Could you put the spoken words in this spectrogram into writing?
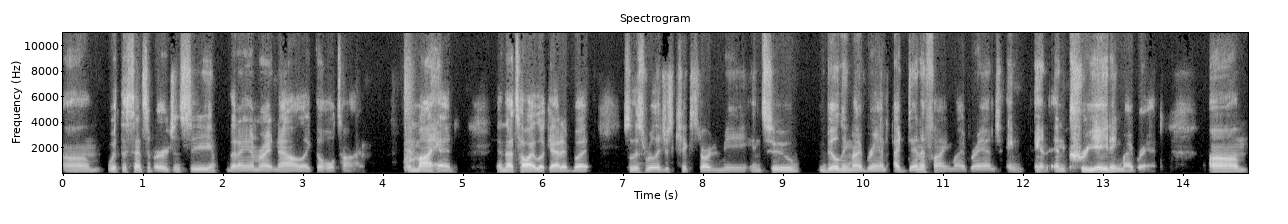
um, with the sense of urgency that I am right now, like the whole time in my head and that's how I look at it. But so this really just kickstarted me into building my brand, identifying my brand, and and, and creating my brand. Um,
